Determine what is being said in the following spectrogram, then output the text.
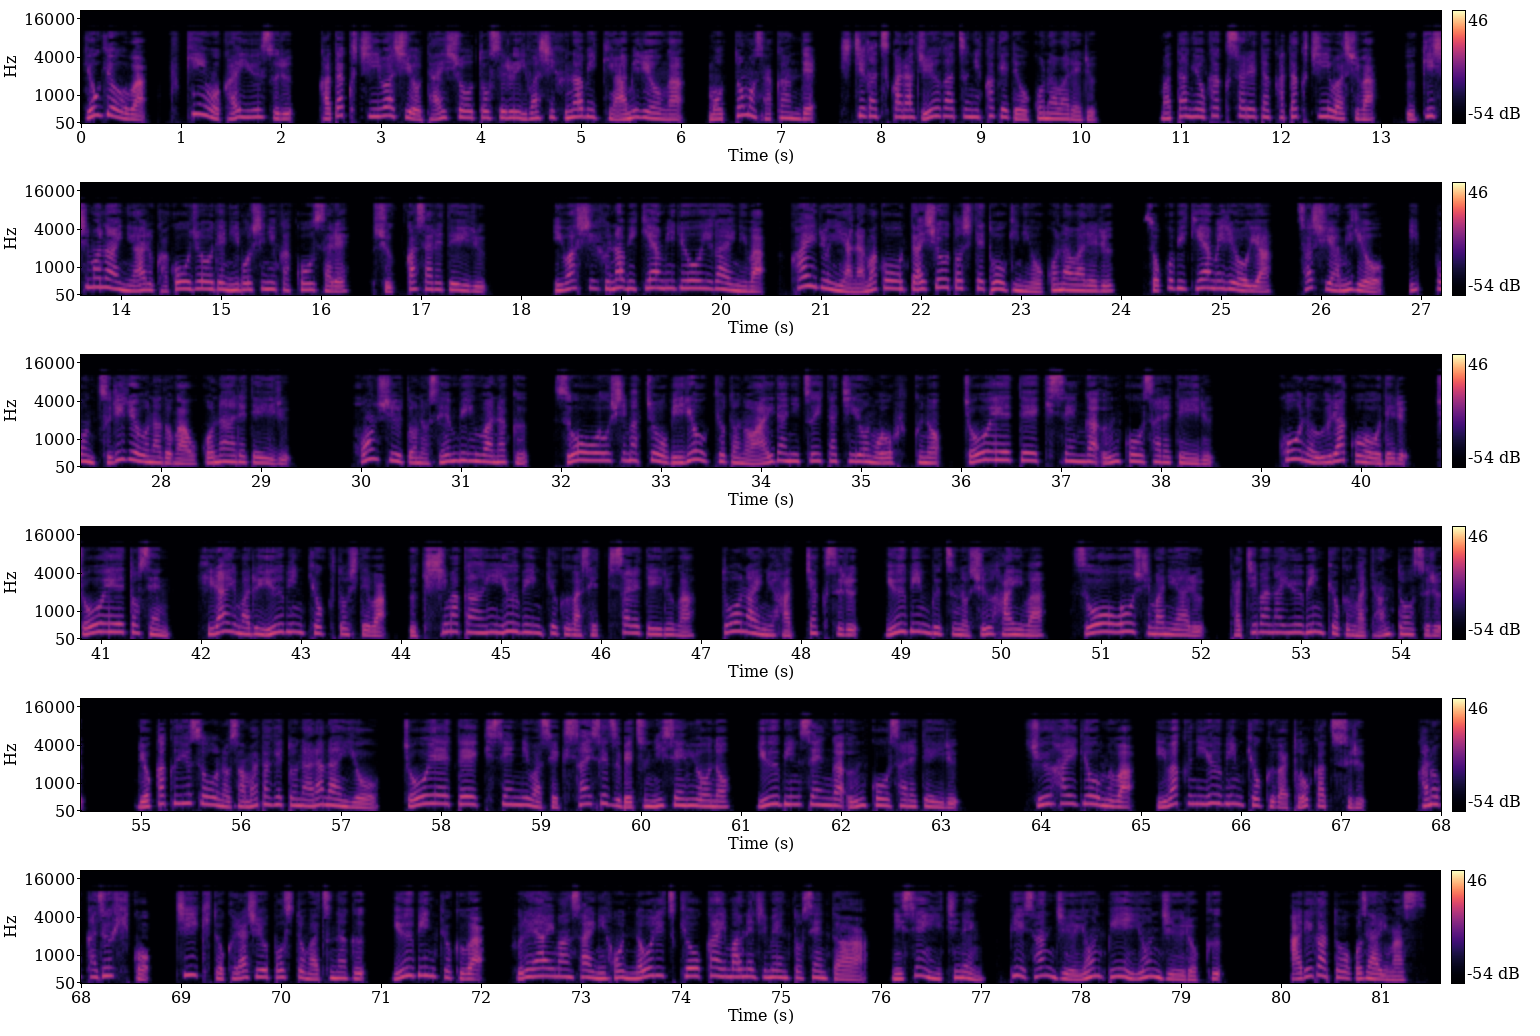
漁業は、付近を回遊する、カタクチイワシを対象とするイワシ船引き網漁が、最も盛んで、7月から10月にかけて行われる。また漁獲されたカタクチイワシは、浮島内にある加工場で煮干しに加工され、出荷されている。イワシ船引き網漁以外には、貝類やナマコを対象として冬季に行われる、底引き網漁や、刺し網漁、一本釣り漁などが行われている。本州との船便はなく、周防大島町微漁居との間に1日4往復の町営定期船が運行されている。港の裏港を出る町営都線、平井丸郵便局としては、浮島簡易郵便局が設置されているが、島内に発着する郵便物の集配は、周防大島にある立花郵便局が担当する。旅客輸送の妨げとならないよう、町営定期船には積載せず別に専用の郵便船が運行されている。集配業務は岩国郵便局が統括する。加野和彦、地域と暮らしをポストがつなぐ郵便局は、ふれあい満載日本能率協会マネジメントセンター、2001年 P34P46。ありがとうございます。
